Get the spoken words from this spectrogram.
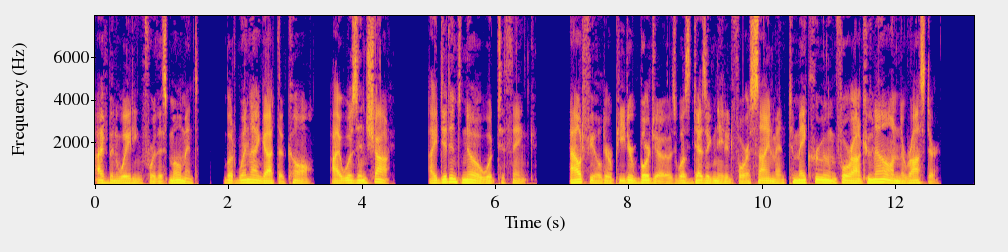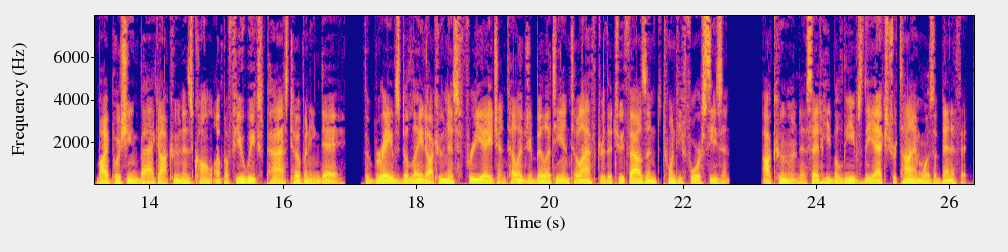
I've been waiting for this moment, but when I got the call, I was in shock. I didn't know what to think. Outfielder Peter Bourjos was designated for assignment to make room for Acuna on the roster. By pushing back Acuna's call-up a few weeks past opening day, the Braves delayed Acuna's free agent eligibility until after the 2024 season. Acuna said he believes the extra time was a benefit.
